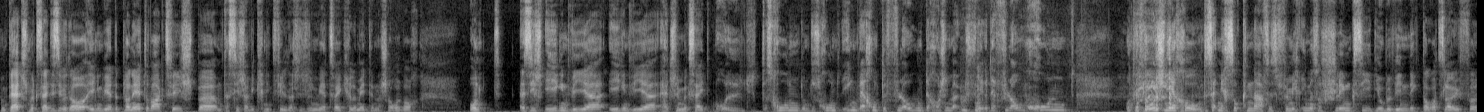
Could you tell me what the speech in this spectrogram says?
Und dann hat sie mir gesagt, sie will da irgendwie den Planetenweg zu fispen, und das ist ja wirklich nicht viel, das ist irgendwie zwei Kilometer in der Stahlbach. Und es ist irgendwie, irgendwie hat sie immer gesagt, «Wohl, das kommt und das kommt, irgendwann kommt der Flow und dann kannst du mehr aufhören, der Flow kommt. Und der Flow ist nie gekommen. Und das hat mich so genervt. Es war für mich immer so schlimm, gewesen, die Überwindung, da zu laufen.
